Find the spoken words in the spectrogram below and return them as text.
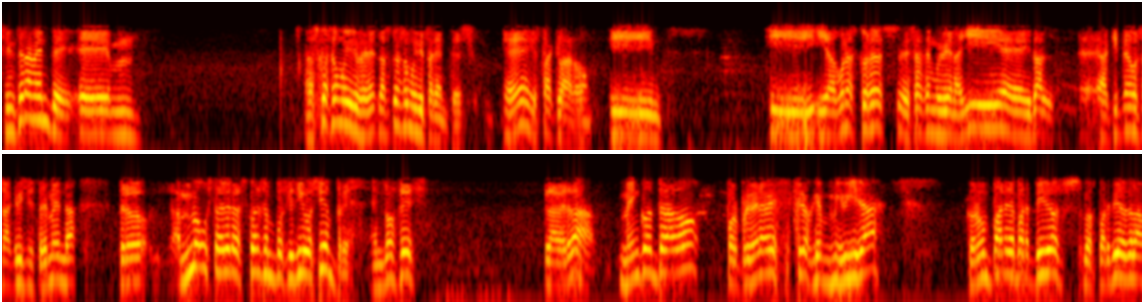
Sinceramente, eh, las cosas son muy las cosas son muy diferentes, ¿eh? está claro. Y, y, y algunas cosas eh, se hacen muy bien allí eh, y tal. Eh, aquí tenemos una crisis tremenda, pero a mí me gusta ver las cosas en positivo siempre. Entonces, la verdad, me he encontrado por primera vez creo que en mi vida con un par de partidos, los partidos de la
